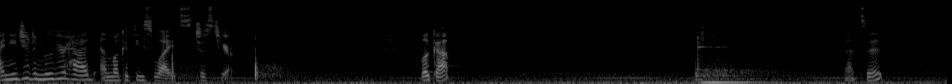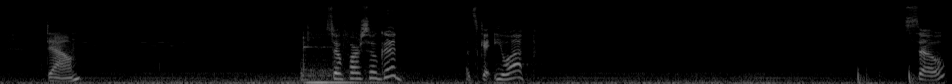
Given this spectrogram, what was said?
I need you to move your head and look at these lights just here. Look up. That's it. Down. So far, so good. Let's get you up. So,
